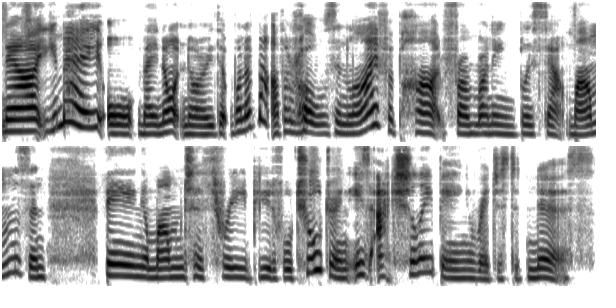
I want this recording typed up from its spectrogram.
Now, you may or may not know that one of my other roles in life, apart from running Blissed Out Mums and being a mum to three beautiful children, is actually being a registered nurse.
